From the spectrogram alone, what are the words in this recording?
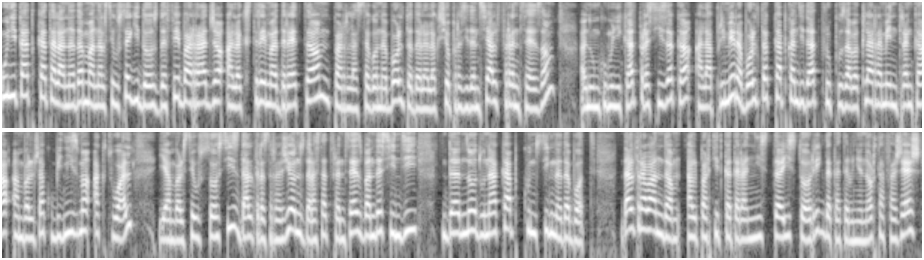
Unitat Catalana demana als seus seguidors de fer barratge a l'extrema dreta per la segona volta de l'elecció presidencial francesa. En un comunicat precisa que a la primera volta cap candidat proposava clarament trencar amb el jacobinisme actual i amb els seus socis d'altres regions de l'estat francès van decidir de no donar cap consigna de vot. D'altra banda, el Partit Catalanista Històric de Catalunya Nord afegeix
